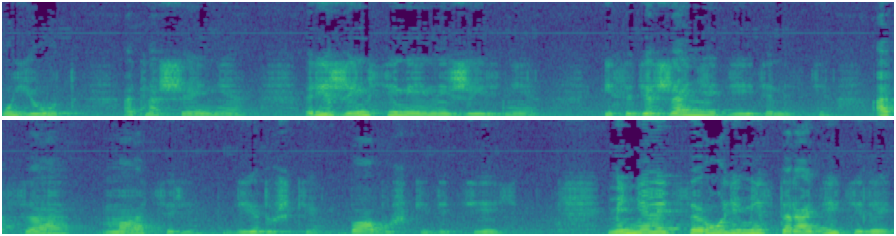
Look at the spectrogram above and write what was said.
уют, отношения, режим семейной жизни и содержание деятельности – отца, матери, дедушки, бабушки, детей. Меняется роль и место родителей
